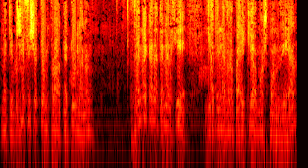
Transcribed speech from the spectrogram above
με την ψήφιση των προαπαιτούμενων δεν έκανε την αρχή για την Ευρωπαϊκή Ομοσπονδία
